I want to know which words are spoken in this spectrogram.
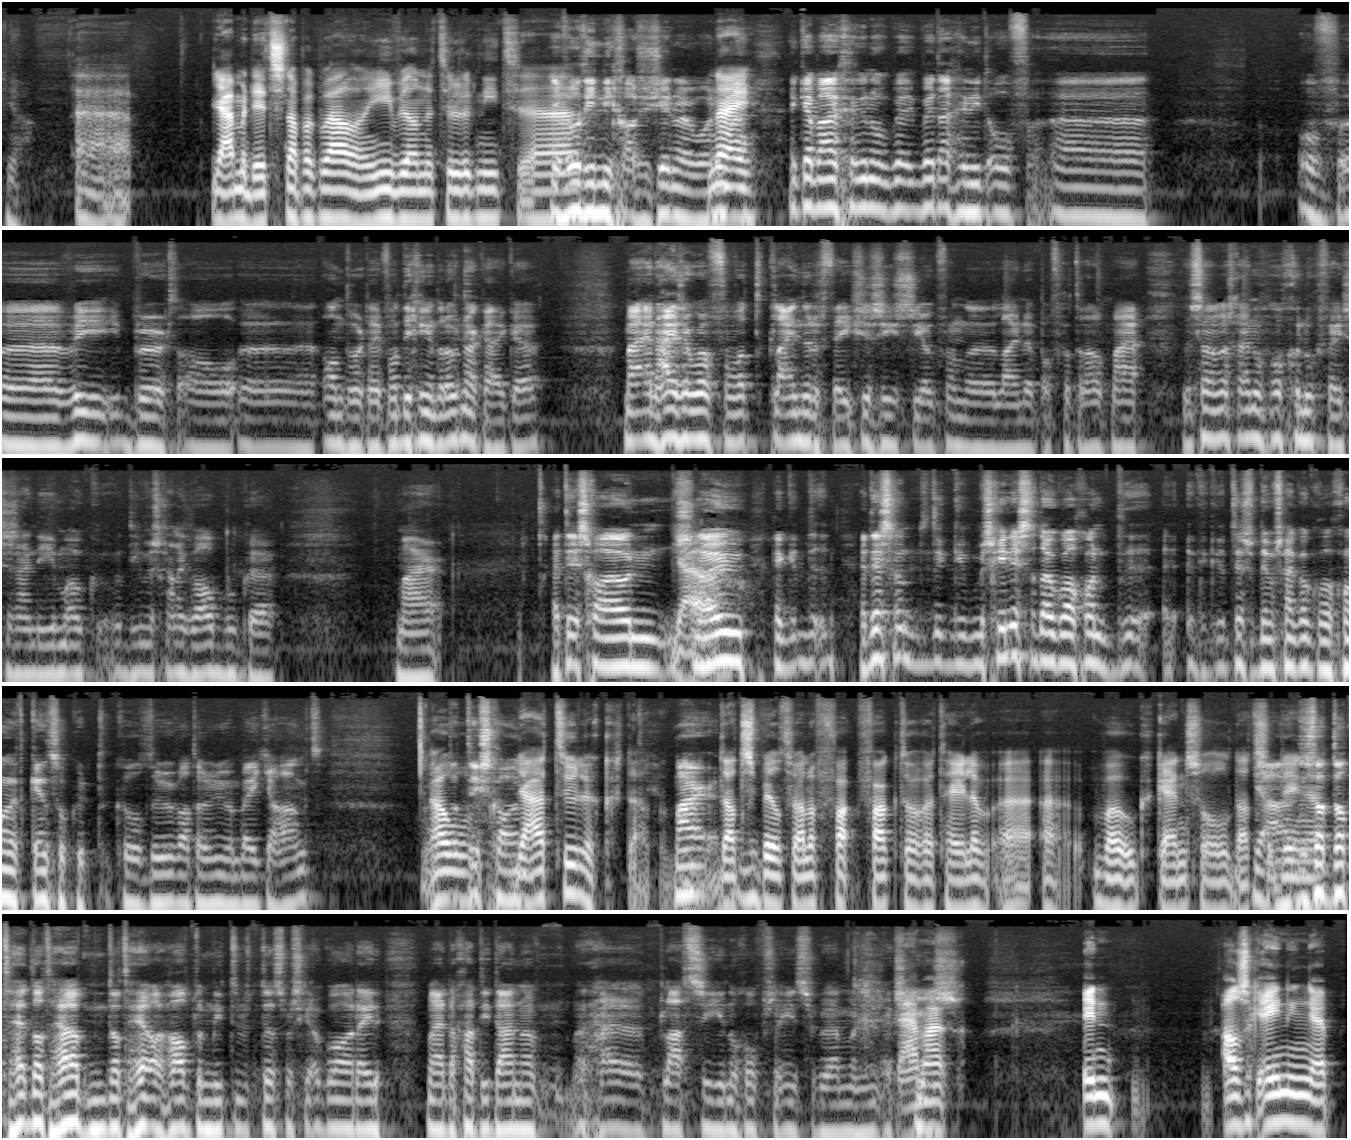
Ja. eh, ja, maar dit snap ik wel. En hier wil natuurlijk niet... eh, Je wil die niet geassocieerd mee worden. nee. Ik heb eigenlijk nog, ik weet eigenlijk niet of, eh of eh Rebirth al eh, antwoord heeft, want die gingen er ook naar kijken. Maar, en hij is ook wel van wat kleinere feestjes, die is hij ook van de line-up afgetrapt. Maar er zullen waarschijnlijk nog wel genoeg feesten zijn die hem ook, die waarschijnlijk wel boeken. Maar het is gewoon Ja. sneu. Kijk, het is, misschien is dat ook wel gewoon, d- het is waarschijnlijk ook wel gewoon het cancelcultuur wat er nu een beetje hangt. Oh, dat is gewoon- Ja, tuurlijk. Dat, Maar- dat speelt wel een fa- factor. Het hele eh eh, woke, cancel, dat soort ja, dingen. dus dat, dat, dat, helpt, dat hel- helpt hem niet. Dat is misschien ook wel een reden. Maar ja, dan gaat hij daarna, uh, plaatst hij nog op zijn Instagram een excuus. Ja, maar- in, als ik één ding heb,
